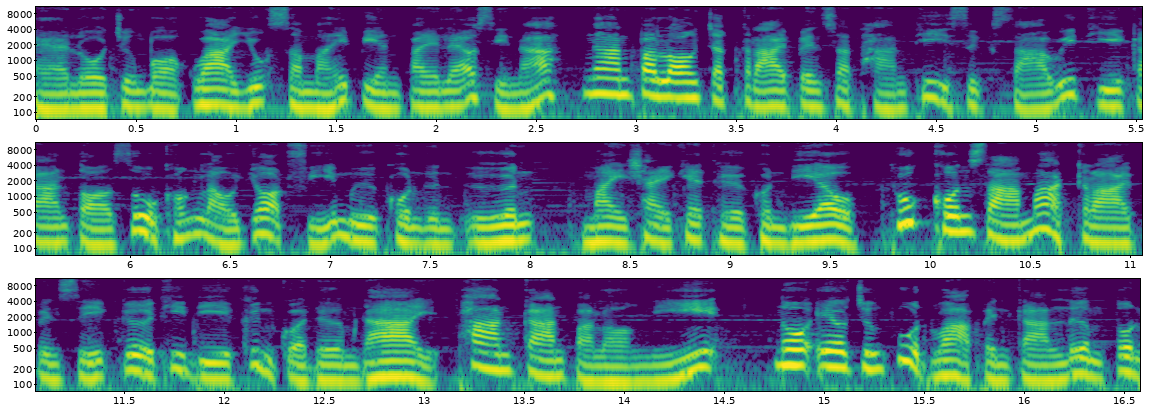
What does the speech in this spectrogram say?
ฮแฮโลจึงบอกว่ายุคสมัยเปลี่ยนไปแล้วสินะ งานประลองจะกลายเป็นสถานที่ศึกษาวิธีการต่อสู้ของเหล่ายอดฝีมือคนอื่นๆ ไม่ใช่แค่เธอคนเดียว ทุกคนสามารถกลายเป็นซีเกอร์ที่ดีขึ้นกว่าเดิมได้ ผ่านการประลองนี้ โนเอลจึงพูดว่าเป็นการเริ่มต้น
